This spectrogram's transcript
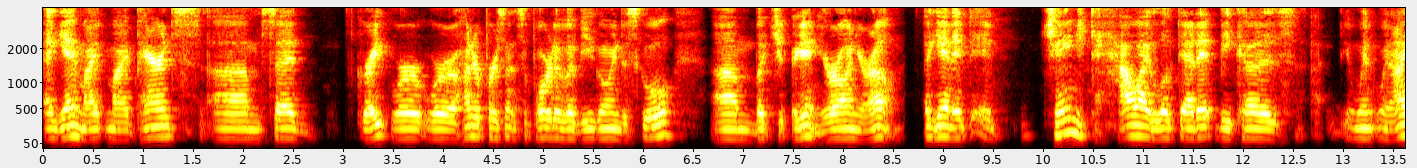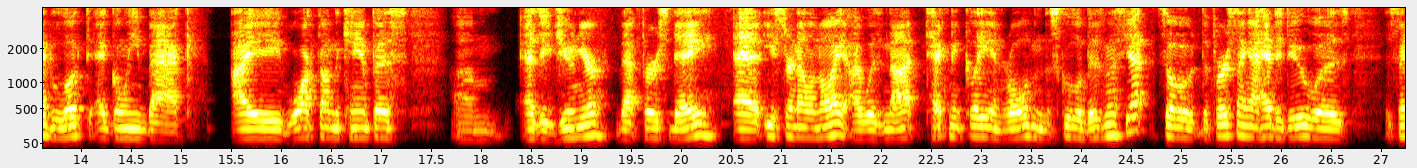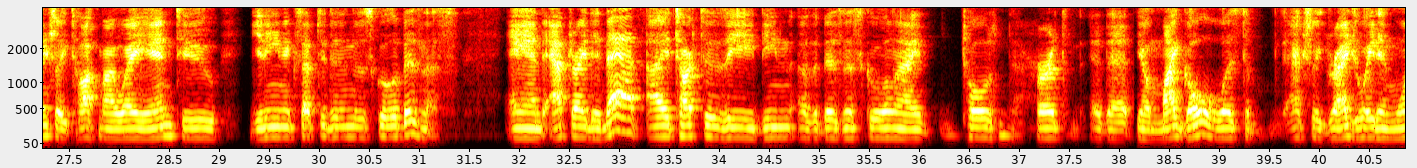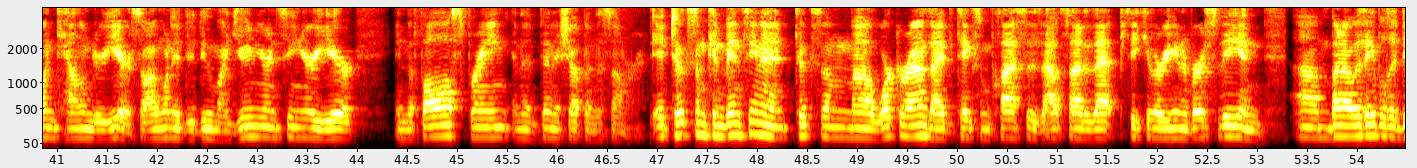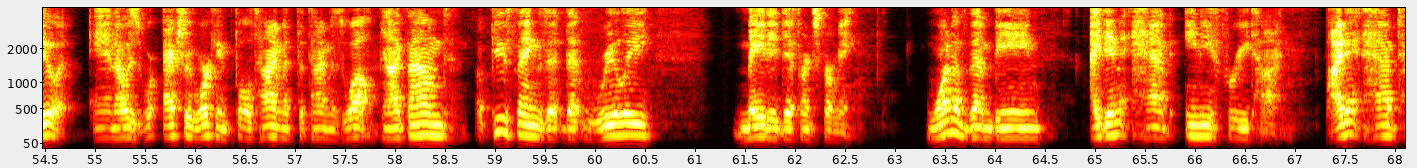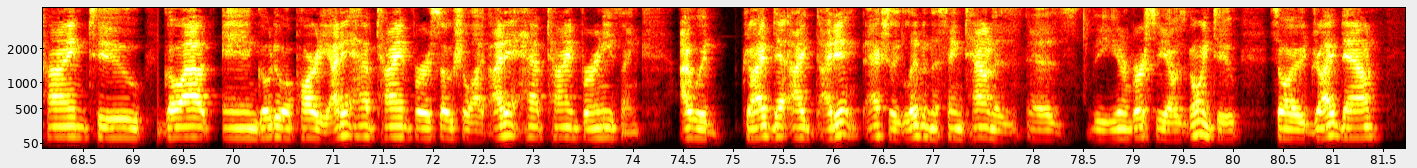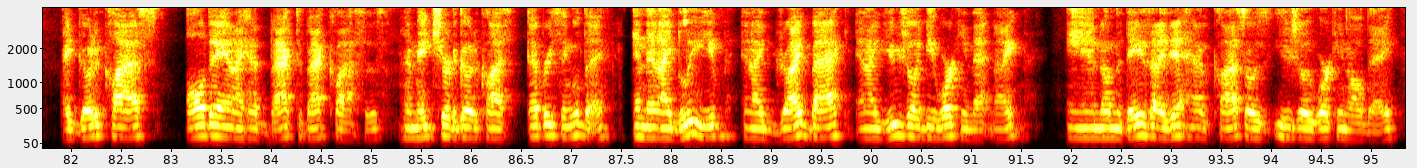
again, my my parents um, said, "Great, we're we're 100% supportive of you going to school, um, but you, again, you're on your own." Again, it it changed how I looked at it because when when I looked at going back, I walked on the campus. Um, as a junior that first day at Eastern Illinois. I was not technically enrolled in the School of Business yet. So the first thing I had to do was essentially talk my way into getting accepted into the School of Business. And after I did that, I talked to the dean of the business school and I told her that, you know, my goal was to actually graduate in one calendar year. So I wanted to do my junior and senior year in the fall, spring, and then finish up in the summer. It took some convincing and it took some uh, workarounds. I had to take some classes outside of that particular university, and um, but I was able to do it. And I was actually working full time at the time as well. And I found a few things that that really made a difference for me. One of them being I didn't have any free time. I didn't have time to go out and go to a party. I didn't have time for a social life. I didn't have time for anything. I would drive down. I, I didn't actually live in the same town as, as the university I was going to. So I would drive down, I'd go to class all day, and I had back to back classes. I made sure to go to class every single day. And then I'd leave and I'd drive back, and I'd usually be working that night. And on the days that I didn't have class, I was usually working all day.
